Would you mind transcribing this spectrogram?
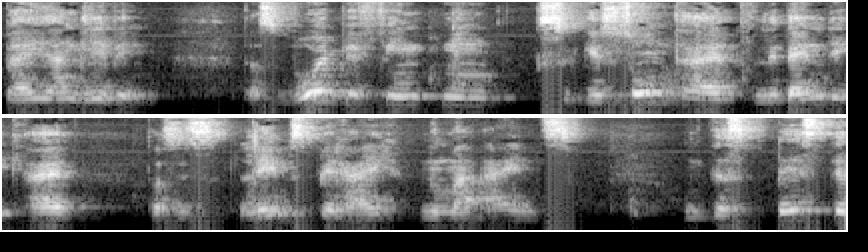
bei Young Living. Das Wohlbefinden, Gesundheit, Lebendigkeit, das ist Lebensbereich Nummer eins. Und das beste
